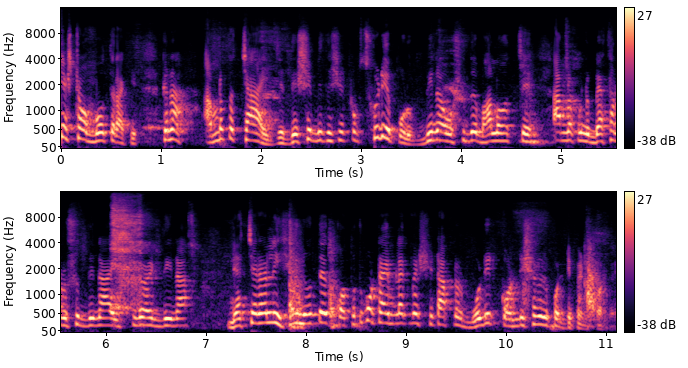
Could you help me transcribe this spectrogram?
চেষ্টা অব্যাহত রাখি। কেন আমরা তো চাই যে দেশে বিদেশে এরকম ছড়িয়ে পড়ুক। বিনা ওষুধে ভালো হচ্ছে, আমরা কোনো ব্যথার ওষুধ দিই না স্টেরয়েড দিই না। ন্যাচারালি হিল হতে কতটুকু টাইম লাগবে, সেটা আপনার বডির কন্ডিশনের উপর ডিপেন্ড করবে।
